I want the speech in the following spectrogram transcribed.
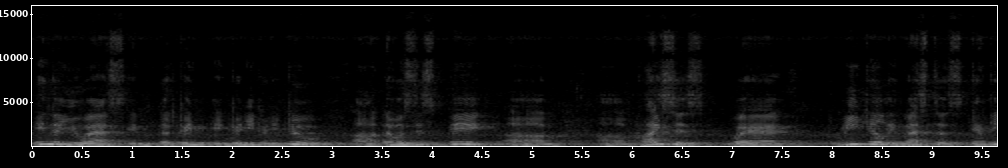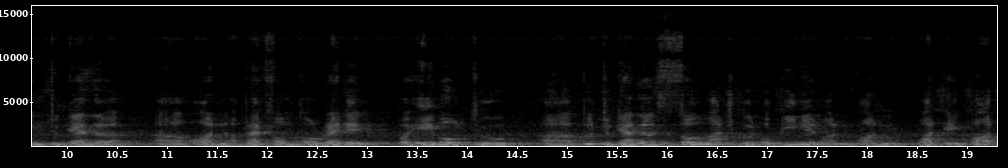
In the US, in, the, in 2022, uh, there was this big um, uh, crisis where retail investors getting together on a platform called Reddit were able to uh, put together so much good opinion on, on what they thought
